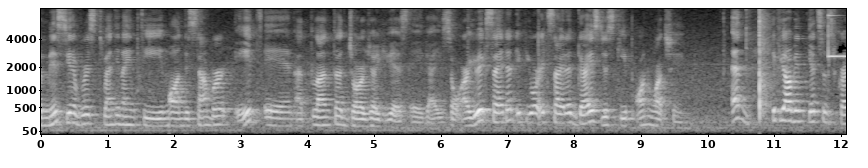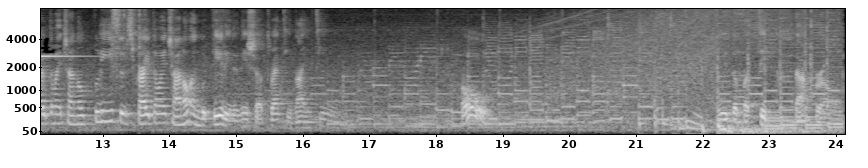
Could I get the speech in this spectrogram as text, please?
the Miss Universe 2019 on December 8th in Atlanta, Georgia, USA guys. So are you excited? If you are excited guys, just keep on watching watching. And if you haven't yet subscribed to my channel, please subscribe to my channel and Puteri Indonesia 2019. Oh! With the batik background.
